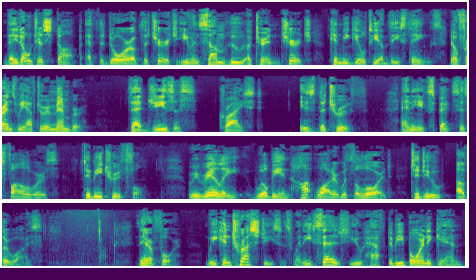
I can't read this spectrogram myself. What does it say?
they don't just stop at the door of the church. Even some who attend church can be guilty of these things. Now, friends, we have to remember that Jesus Christ is the truth and he expects his followers to be truthful. We really will be in hot water with the Lord to do otherwise. Therefore, we can trust Jesus when he says you have to be born again.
